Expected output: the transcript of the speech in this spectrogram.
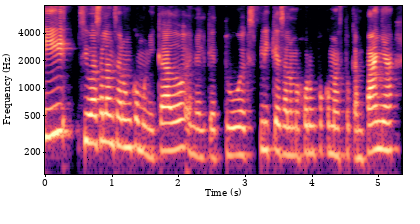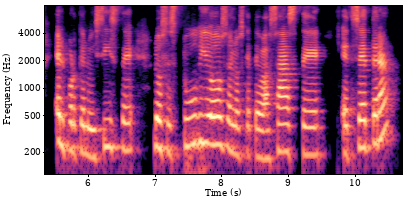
y si vas a lanzar un comunicado en el que tú expliques a lo mejor un poco más tu campaña, el por qué lo hiciste, los estudios en los que te basaste, etcétera,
